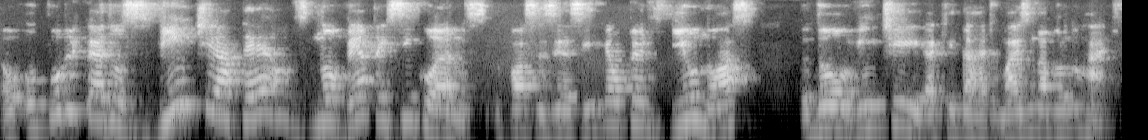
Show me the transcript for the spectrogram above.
o, público é dos 20 até os 95 anos, eu posso dizer assim, que é o perfil nosso do ouvinte aqui da Rádio Mais e na no Rádio.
